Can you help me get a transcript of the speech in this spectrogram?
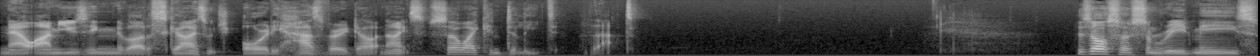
Now I'm using Nevada Skies, which already has very dark nights, so I can delete that. There's also some readmes,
